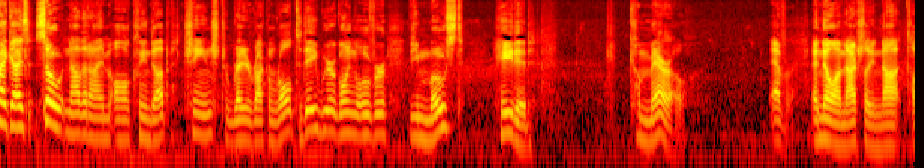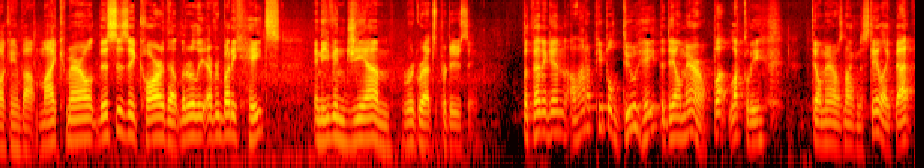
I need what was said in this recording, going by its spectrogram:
Alright guys, so now that I'm all cleaned up, changed, ready to rock and roll, today we are going over the most hated Camaro ever. And no, I'm actually not talking about my Camaro. This is a car that literally everybody hates and even GM regrets producing. But then again, a lot of people do hate the Dale Maro, but luckily, Dale Maro's not going to stay like that.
